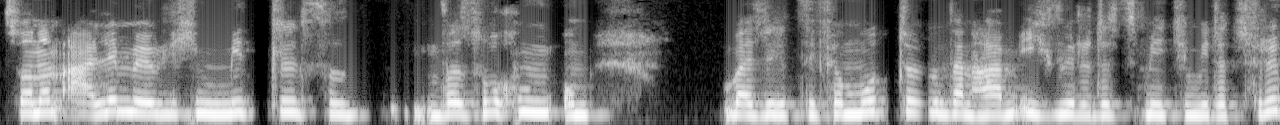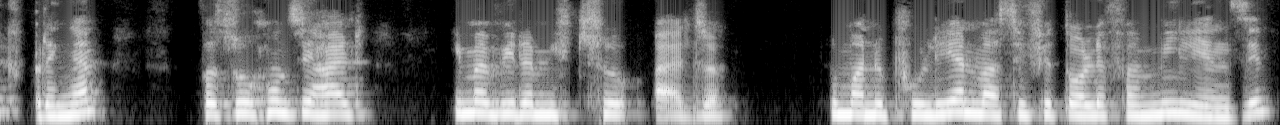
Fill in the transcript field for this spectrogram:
sondern alle möglichen Mittel versuchen, um, weil sie jetzt die Vermutung dann haben, ich würde das Mädchen wieder zurückbringen, versuchen sie halt immer wieder mich zu, also zu manipulieren, was sie für tolle Familien sind.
